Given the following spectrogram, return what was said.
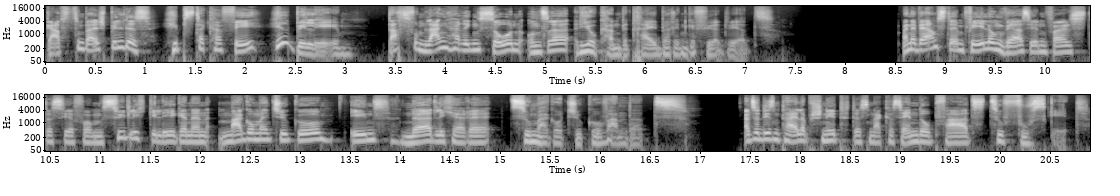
gab es zum Beispiel das Hipster-Café Hillbilly, das vom langhaarigen Sohn unserer Ryokan-Betreiberin geführt wird. Meine wärmste Empfehlung wäre es jedenfalls, dass ihr vom südlich gelegenen Magomechuku ins nördlichere Tsumagochuku wandert. Also diesen Teilabschnitt des Nakasendo-Pfads zu Fuß geht.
